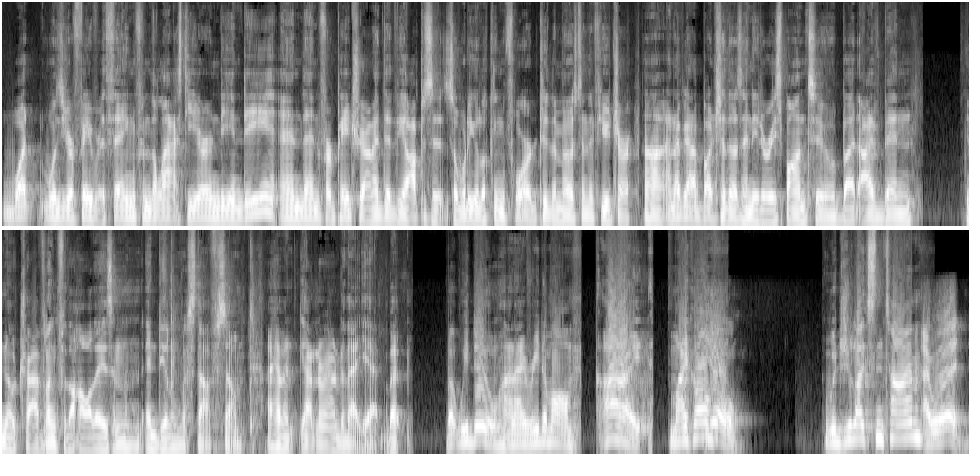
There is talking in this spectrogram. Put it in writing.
what was your favorite thing from the last year in D&D and then for Patreon I did the opposite. So what are you looking forward to the most in the future? Uh, and I've got a bunch of those I need to respond to, but I've been you know traveling for the holidays and, and dealing with stuff. So I haven't gotten around to that yet, but but we do, and I read them all. All right, Michael, Yo, would you like some time? I would.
